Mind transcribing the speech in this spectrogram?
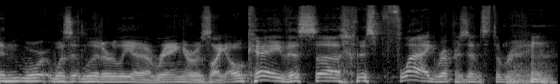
And was it literally a ring, or was it like, okay, this uh, this flag represents the ring?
